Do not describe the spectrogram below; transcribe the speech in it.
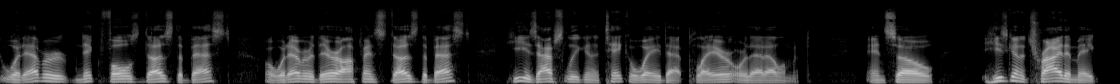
whatever Nick Foles does the best, or whatever their offense does the best, he is absolutely going to take away that player or that element. And so he's going to try to make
